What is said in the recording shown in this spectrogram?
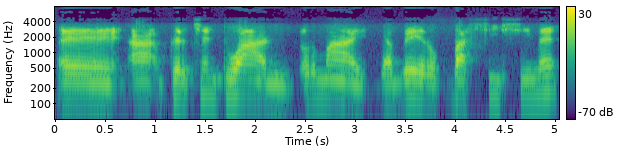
eh, a percentuali ormai davvero bassissime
